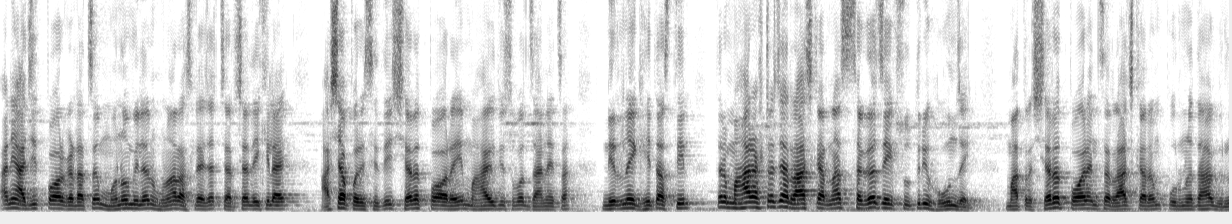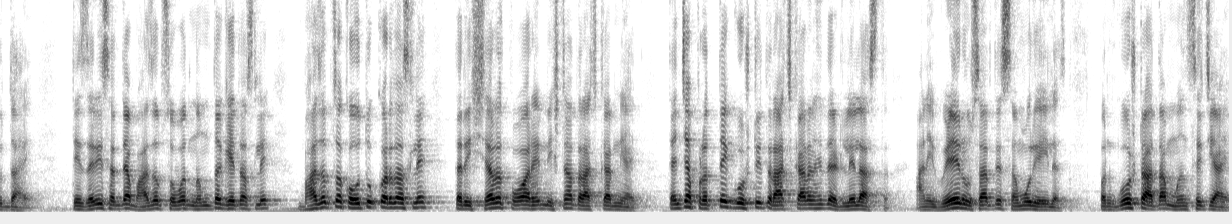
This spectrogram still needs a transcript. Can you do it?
आणि अजित पवार गटाचं मनोमिलन होणार असल्याच्या चर्चा देखील आहेत अशा परिस्थितीत शरद पवारही महायुतीसोबत जाण्याचा निर्णय घेत असतील तर महाराष्ट्राच्या राजकारणात सगळंच एकसूत्री होऊन जाईल. मात्र शरद पवार यांचं राजकारण पूर्णतः विरुद्ध आहे. ते जरी सध्या भाजपसोबत नमतं घेत असले भाजपचं कौतुक करत असले तरी शरद पवार हे निष्णात राजकारणी आहेत. त्यांच्या प्रत्येक गोष्टीत राजकारण हे दडलेलं असतं आणि वेळेनुसार ते समोर येईलच. पण गोष्ट आता मनसेची आहे.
